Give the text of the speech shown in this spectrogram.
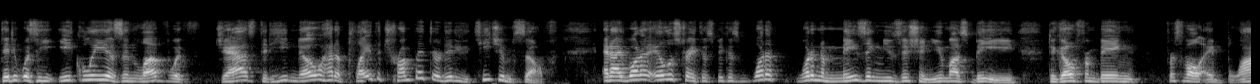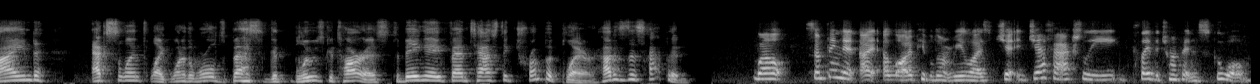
did it? Was he equally as in love with jazz? Did he know how to play the trumpet, or did he teach himself? And I want to illustrate this because what a what an amazing musician you must be to go from being first of all a blind, excellent, like one of the world's best blues guitarists to being a fantastic trumpet player. How does this happen? Well, something that I, a lot of people don't realize, Je- Jeff actually played the trumpet in school.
